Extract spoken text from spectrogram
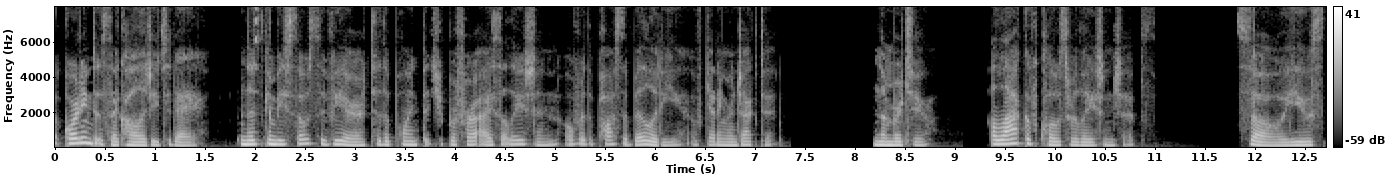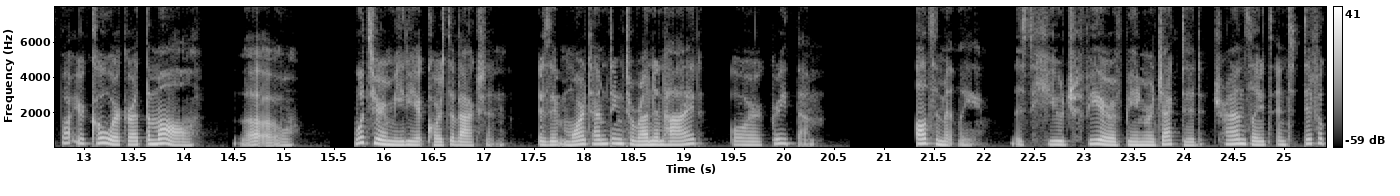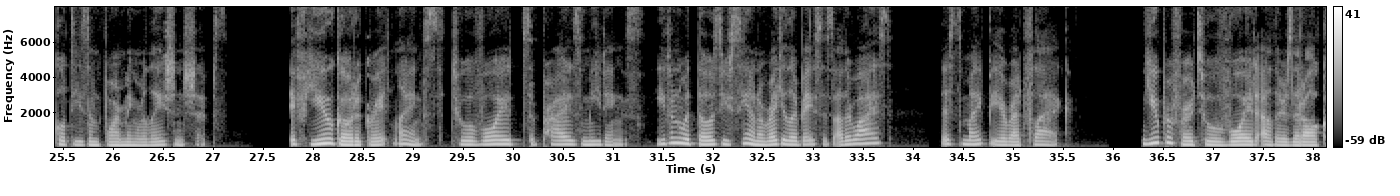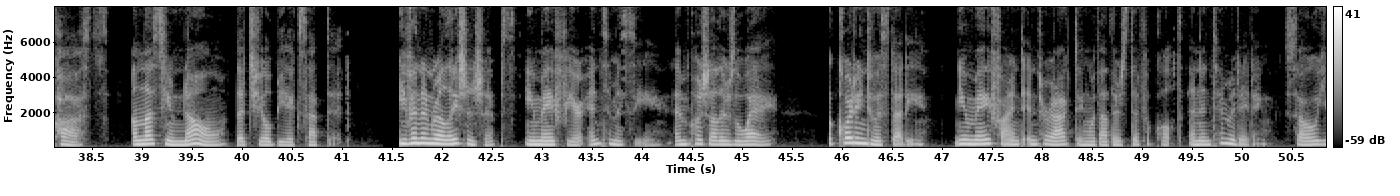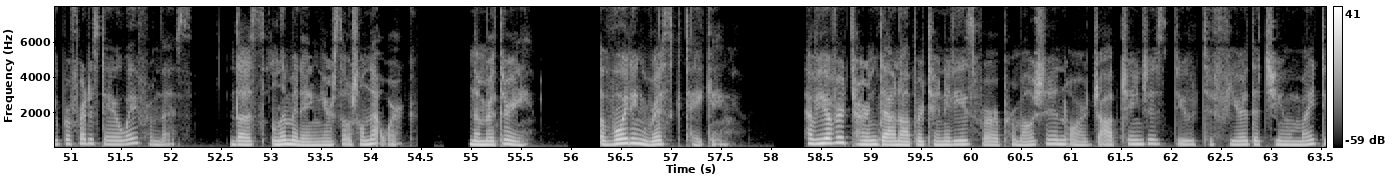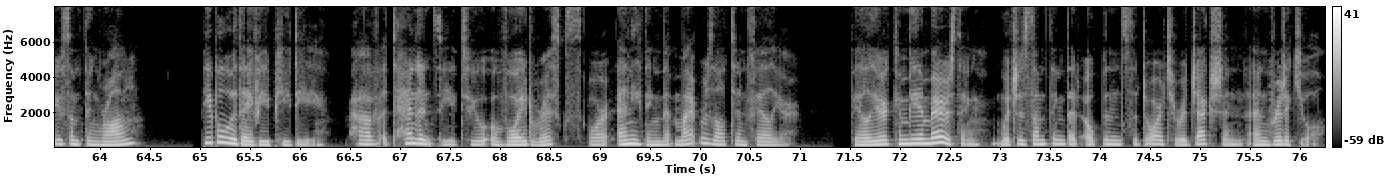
According to Psychology Today, this can be so severe to the point that you prefer isolation over the possibility of getting rejected. Number two, a lack of close relationships. So you spot your coworker at the mall. Uh-oh, What's your immediate course of action? Is it more tempting to run and hide or greet them? Ultimately, this huge fear of being rejected translates into difficulties in forming relationships. If you go to great lengths to avoid surprise meetings, even with those you see on a regular basis otherwise, this might be a red flag. You prefer to avoid others at all costs unless you know that you'll be accepted. Even in relationships, you may fear intimacy and push others away. According to a study, you may find interacting with others difficult and intimidating, so you prefer to stay away from this, thus limiting your social network. Number three, avoiding risk-taking. Have you ever turned down opportunities for a promotion or job changes due to fear that you might do something wrong? People with AVPD have a tendency to avoid risks or anything that might result in failure. Failure can be embarrassing, which is something that opens the door to rejection and ridicule.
